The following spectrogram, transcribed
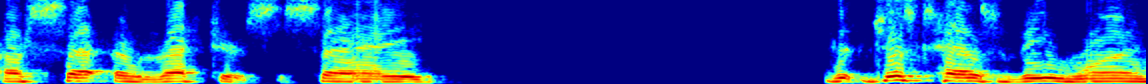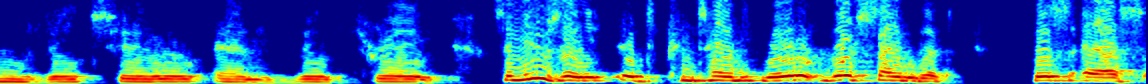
our set of vectors, say that just has V1, V2, and V3. So usually it contains, we're, we're saying that this S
